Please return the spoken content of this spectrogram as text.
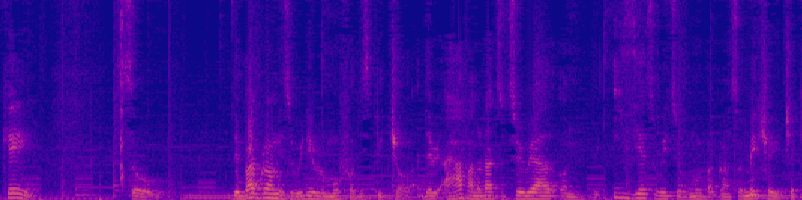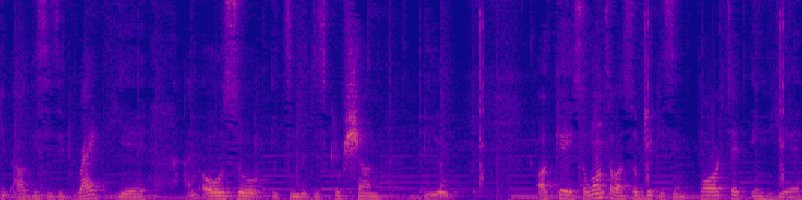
Okay so the background is already removed for this picture. There, i have another tutorial on the easiest way to remove background so make sure you check it out. This is it right here and also it's in the description below. Okay so once our subject is imported in here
